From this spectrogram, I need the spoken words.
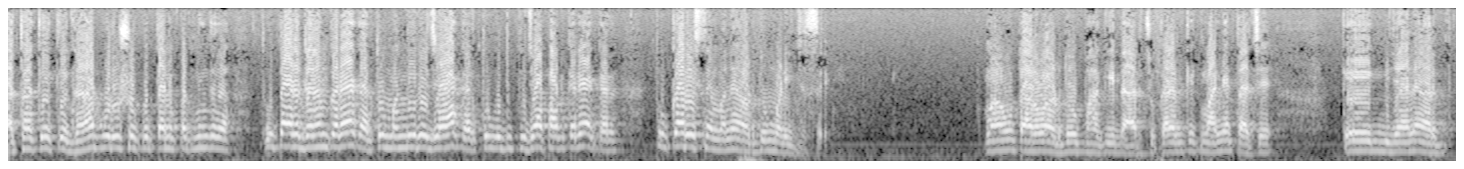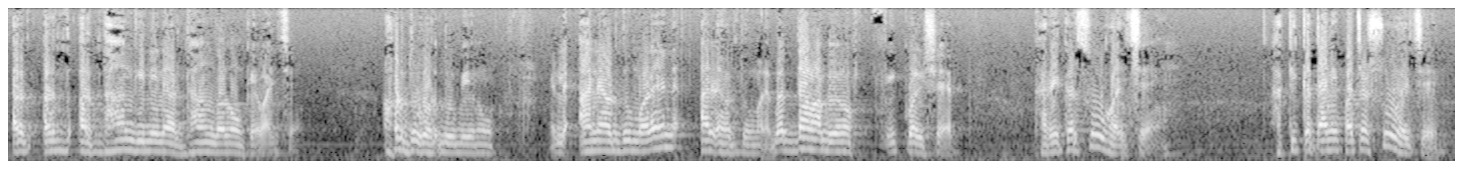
અથવા કે ઘણા પુરુષો પોતાની પત્ની તું તારે ધર્મ કર્યા કર, તું મંદિરે જયા કર, તું બધું પૂજા પાઠ કર્યા કર, તું કરીશ ને મને અડધું મળી જશે. હું તારો અડધો ભાગીદાર છું, કારણ કે એક માન્યતા છે કે એકબીજાને અર્ધાંગીની અર્ધાંગનો કહેવાય છે. અડધું અડધું બેનું. એટલે આને અડધું મળે ને આને અડધું મળે. બધામાં બેનો ઇક્વલ શેર ખરેખર શું હોય છે? હકીકતાની પાછળ શું હોય છે?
